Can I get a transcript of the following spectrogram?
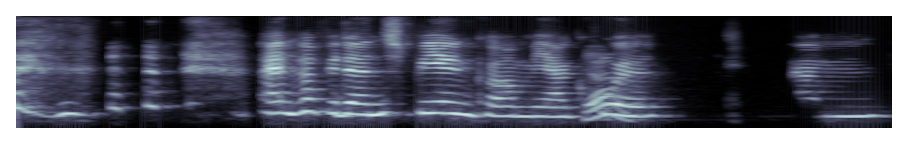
Einfach wieder ins Spielen kommen, ja, cool. Ja, ähm,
